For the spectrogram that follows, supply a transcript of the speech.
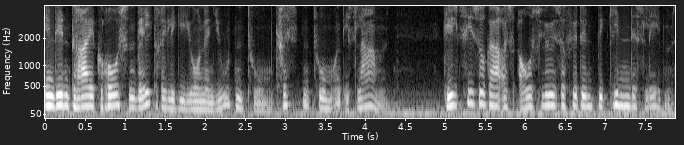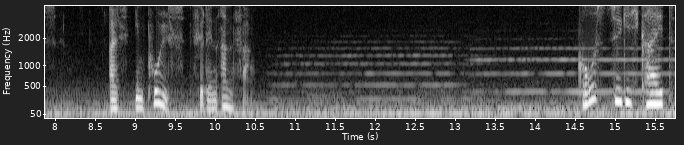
In den drei großen Weltreligionen Judentum, Christentum und Islam gilt sie sogar als Auslöser für den Beginn des Lebens, als Impuls für den Anfang. Großzügigkeit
